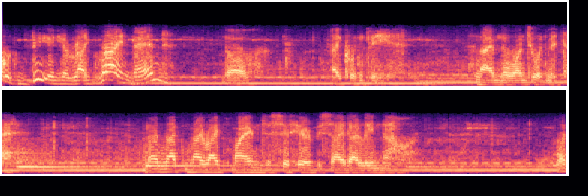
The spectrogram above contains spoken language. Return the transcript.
couldn't be in your right mind, man. No, I couldn't be. And I'm the one to admit that. I'm not in my right mind to sit here beside Eileen now. What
